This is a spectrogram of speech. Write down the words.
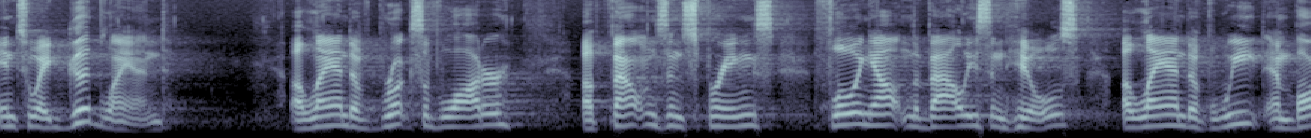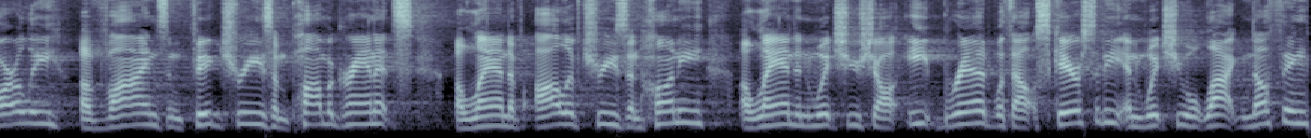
into a good land, a land of brooks of water, of fountains and springs, flowing out in the valleys and hills, a land of wheat and barley, of vines and fig trees and pomegranates, a land of olive trees and honey, a land in which you shall eat bread without scarcity, in which you will lack nothing,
